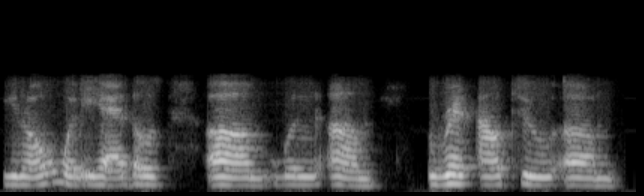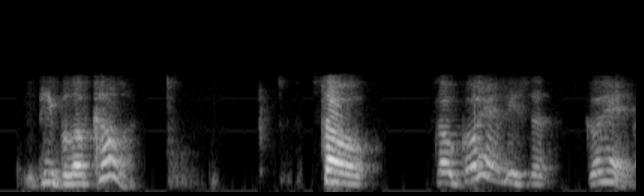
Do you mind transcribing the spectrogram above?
You know, when he had those um, when um, rent out to um, people of color. So, so go ahead, Lisa. Go ahead.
